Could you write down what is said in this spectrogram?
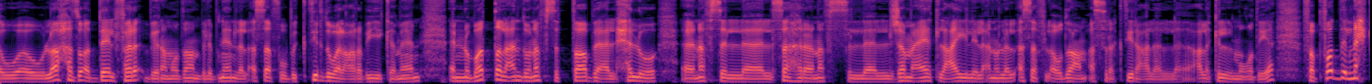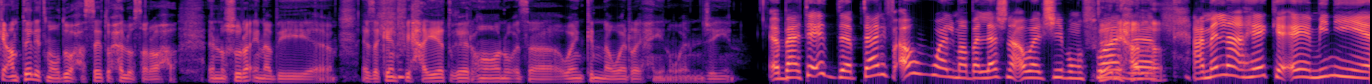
ولاحظوا قد إيه الفرق برمضان بلبنان للأسف وبكتير دول عربية كمان. إنه بطل عنده نفس الطابع الحلو آه، نفس السهرة نفس الجمعات العائلة لأنه للأسف الأوضاع مأثرة كتير على على كل المواضيع. فبفضل نحكي عن ثالث موضوع حسيته حلو صراحة. إنه شو رأينا ب إذا كان في حياة غير هون وإذا وين كنا وين رايحين وين جايين بعتقد بتعرف أول ما بلشنا أول شيء بونسوار عملنا هيك إيه mini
